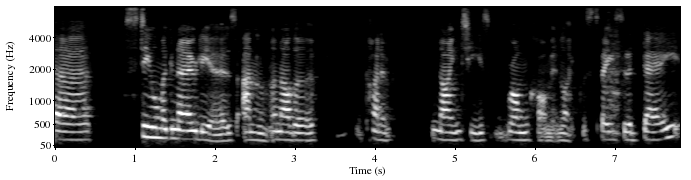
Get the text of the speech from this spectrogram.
Uh, Steel Magnolias and another kind of 90s rom-com in like the space of a day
